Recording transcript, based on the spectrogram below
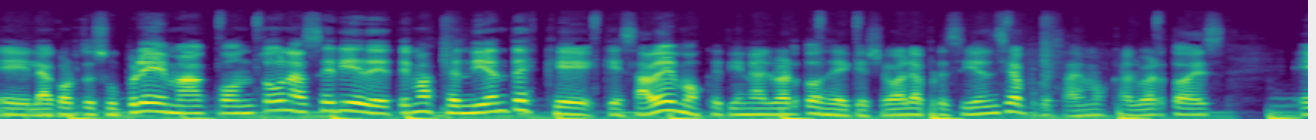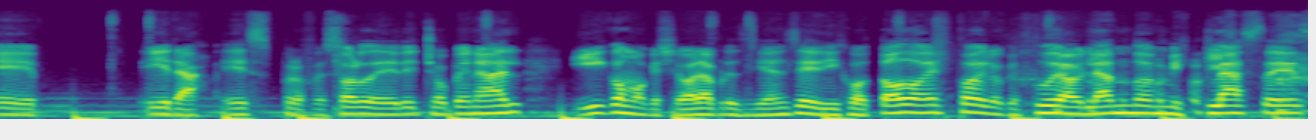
eh, la Corte Suprema, con toda una serie de temas pendientes que, que sabemos que tiene Alberto desde que llegó a la presidencia, porque sabemos que Alberto es... era, es profesor de Derecho Penal y como que llegó a la presidencia y dijo, todo esto de lo que estuve hablando en mis clases,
